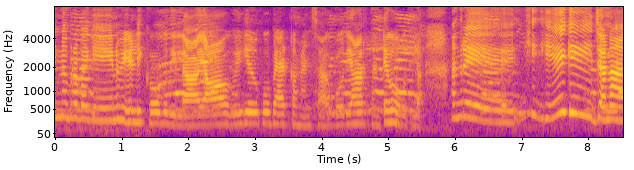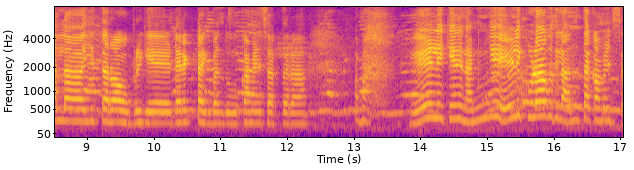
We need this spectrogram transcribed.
ಇನ್ನೊಬ್ಬರ ಬಗ್ಗೆ ಏನು ಹೇಳಲಿಕ್ಕೆ ಹೋಗೋದಿಲ್ಲ. ಯಾವ ವಿಡಿಯೋಗೂ ಬ್ಯಾಡ್ ಕಮೆಂಟ್ಸ್ ಆಗ್ಬೋದು, ಯಾರ ತಂಟೆಗೂ ಹೋಗೋದಿಲ್ಲ. ಅಂದರೆ ಹೇಗೆ ಜನ ಎಲ್ಲ ಈ ಥರ ಒಬ್ಬರಿಗೆ ಡೈರೆಕ್ಟಾಗಿ ಬಂದು ಕಮೆಂಟ್ಸ್ ಹಾಕ್ತಾರ? ಅಬ್ಬ, ಹೇಳಲಿಕ್ಕೇನೆ, ನಮಗೆ ಹೇಳಿ ಕೂಡ ಆಗೋದಿಲ್ಲ ಅಂಥ ಕಮೆಂಟ್ಸ್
